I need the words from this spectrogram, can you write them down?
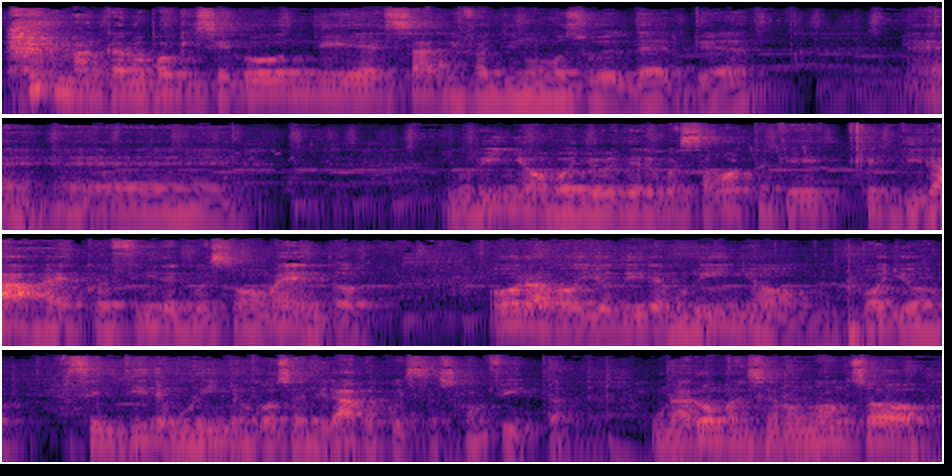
mancano pochi secondi e Sarri fa di nuovo su il derby. Eh. Eh, eh. Mourinho voglio vedere questa volta che, che, dirà, ecco è finita in questo momento. Ora voglio dire Mourinho, voglio sentire Mourinho cosa dirà per questa sconfitta. una Roma se non, non, so,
